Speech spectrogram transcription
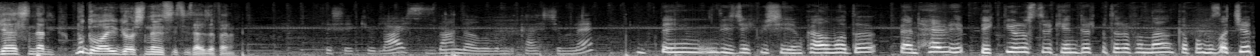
gelsinler bu doğayı görsünler isteriz efendim. Teşekkürler. Sizden de alalım birkaç cümle. Benim diyecek bir şeyim kalmadı. Ben her hep bekliyoruz Türkiye'nin dört bir tarafından kapımız açık.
